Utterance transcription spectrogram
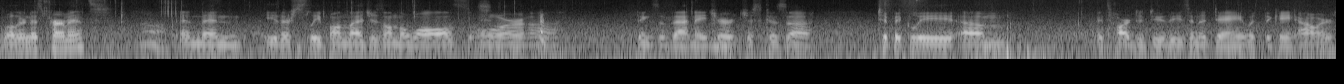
wilderness permits, and then either sleep on ledges on the walls or uh, things of that nature. Just because uh, typically um, it's hard to do these in a day with the gate hours,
